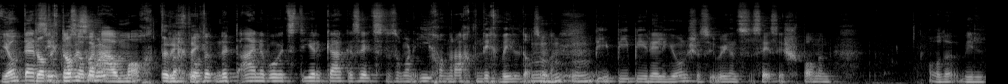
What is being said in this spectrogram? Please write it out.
Ja, und der Das- sich das das, aber auch macht. Richtig. Oder? Nicht einer, der jetzt dir entgegensetzt, sondern ich habe Recht und ich will das. Mhm, Oder? Bei, bei, bei Religion ist das übrigens sehr, sehr spannend. Oder? Weil,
